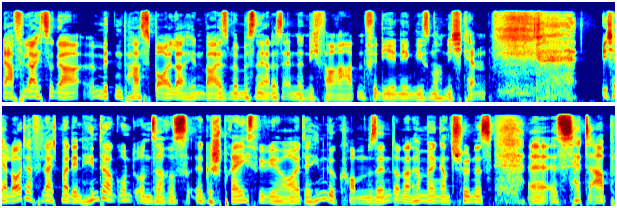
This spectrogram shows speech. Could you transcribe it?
ja, vielleicht sogar mit ein paar Spoiler-Hinweisen. Wir müssen ja das Ende nicht verraten für diejenigen, die es noch nicht kennen. Ich erläutere vielleicht mal den Hintergrund unseres äh, Gesprächs, wie wir heute hingekommen sind. Und dann haben wir ein ganz schönes äh, Setup,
